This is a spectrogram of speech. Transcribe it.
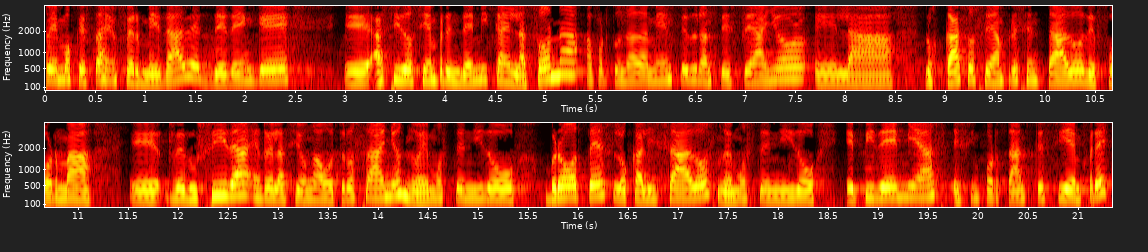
Vemos que estas enfermedades de dengue eh, ha sido siempre endémica en la zona. Afortunadamente, durante este año eh, los casos se han presentado de forma eh, reducida en relación a otros años. No hemos tenido brotes localizados, no hemos tenido epidemias. Es importante siempre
